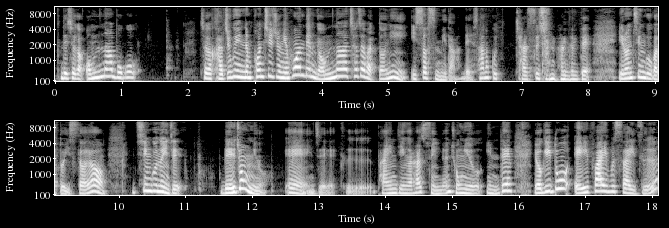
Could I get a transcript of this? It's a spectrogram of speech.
근데 제가 없나 보고 제가 가지고 있는 펀치 중에 호환되는 게 없나 찾아봤더니 있었습니다. 네, 사놓고 잘 쓰진 않는데 이런 친구가 또 있어요. 이 친구는 이제 네 종류의 이제 그 바인딩을 할 수 있는 종류인데 여기도 A5 사이즈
